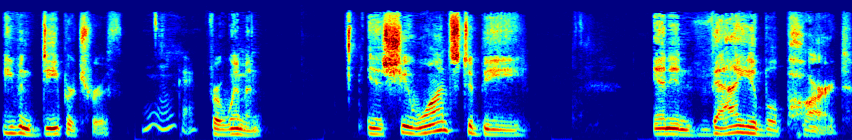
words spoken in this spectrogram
even deeper truth Mm, okay. for women. Is she wants to be an invaluable part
